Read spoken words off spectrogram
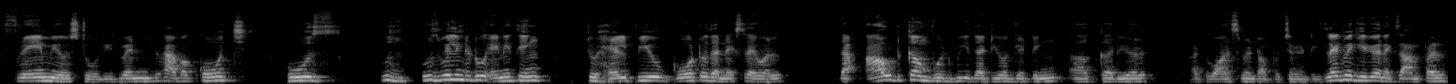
frame your stories, when you have a coach who's who's who's willing to do anything to help you go to the next level the outcome would be that you are getting career advancement opportunities. Let me give you an example.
